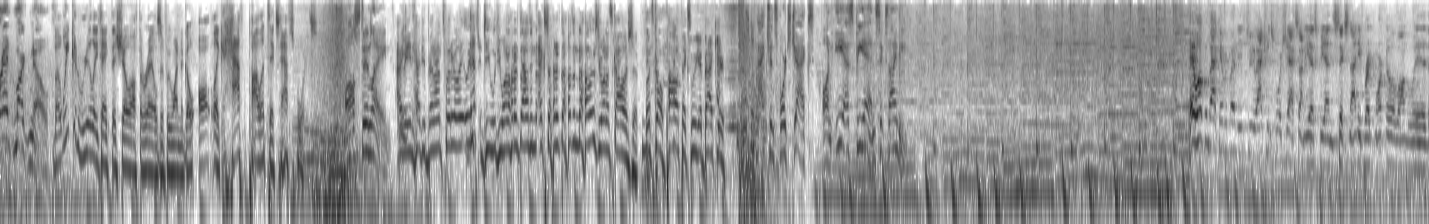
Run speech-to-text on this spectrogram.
Brent Martineau. But we could really take this show off the rails if we wanted to go all like half politics, half sports. Austin Lane. I mean, have you been on Twitter lately? Do you, do you want a hundred thousand extra hundred thousand dollars? Do you want a scholarship? Let's go politics when we get back here. Action Sports Jacks on ESPN 690. Hey, welcome back, everybody, to Action Sports Jacks on ESPN 690. Brent Martineau along with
